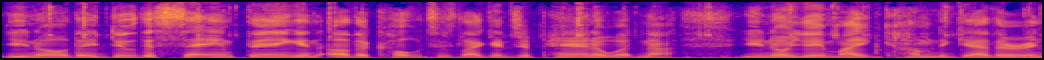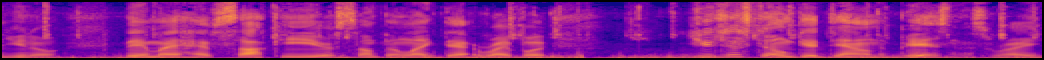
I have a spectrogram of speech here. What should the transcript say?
You know, they do the same thing in other cultures, like in Japan or whatnot. You know, they might come together and, you know, they might have sake or something like that, right? But you just don't get down to business, right?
